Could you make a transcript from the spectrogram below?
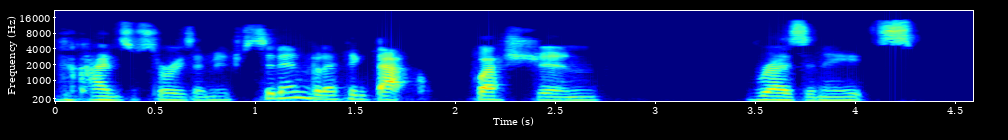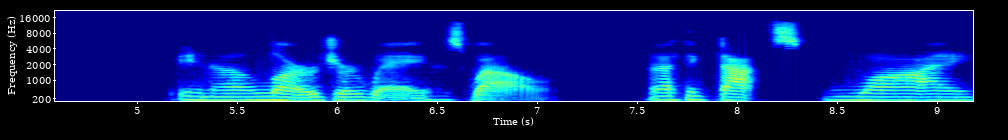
the kinds of stories I'm interested in. But I think that question resonates in a larger way as well, and I think that's why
